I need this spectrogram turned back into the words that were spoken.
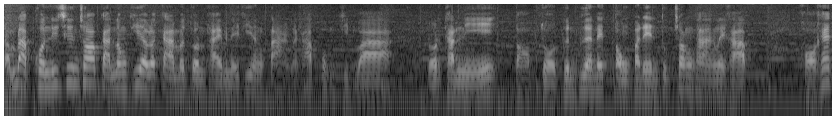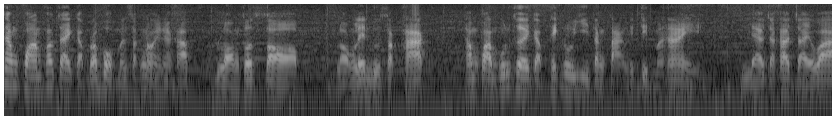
สำหรับคนที่ชื่นชอบการท่องเที่ยวและการประจนภัยไปในที่ต่างๆนะครับ ผมคิดว่ารถคันนี้ตอบโจทย์เพื่อนๆ ได้ตรงประเด็นทุกช่องทางเลยครับขอแค่ทำความเข้าใจกับระบบมันสักหน่อยนะครับ ลองทดสอบ ลองเล่นดูสักพัก ทำความคุ้นเคยกับเทคโนโลยีต่างๆ ที่ติดมาให้ แล้วจะเข้าใจว่า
